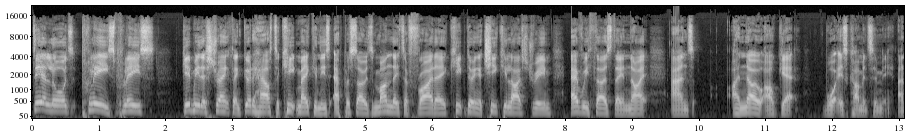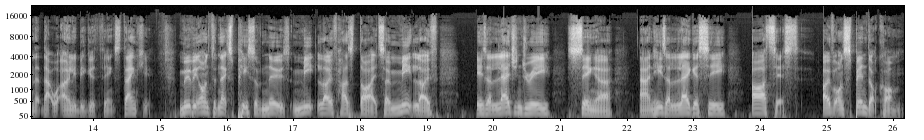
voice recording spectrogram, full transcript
dear Lord, please, please give me the strength and good health to keep making these episodes Monday to Friday. Keep doing a cheeky live stream every Thursday night. And I know I'll get what is coming to me and that that will only be good things. Thank you. Moving on to the next piece of news Meatloaf has died. So, Meatloaf is a legendary singer and he's a legacy artist. Over on spin.com,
